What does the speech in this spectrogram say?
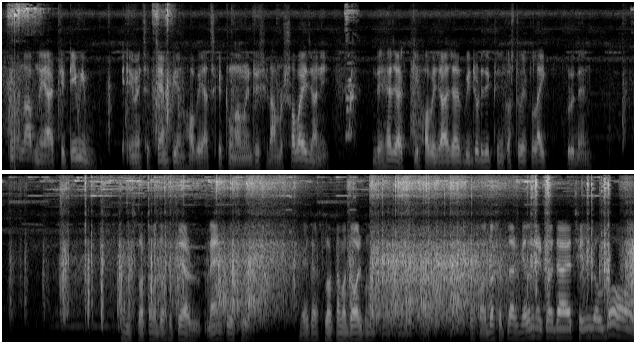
কোনো লাভ নেই, আর একটি টিমই এই ম্যাচের চ্যাম্পিয়ন হবে আজকে টুর্নামেন্টে সেটা আমরা সবাই জানি। দেখা যাক কি হবে, যারা যারা ভিডিওটি দেখতেন কষ্ট করে একটা লাইক করে দেন। এখানে স্লট নাম্বার দশের প্লেয়ার ল্যান্ড করেছে। দেখা যাক স্লট নাম্বার দশ বনাম স্লট নাম্বার দশের প্লেয়ার গ্যালমিনেট করে দেওয়া হয়েছে ইগল বয়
